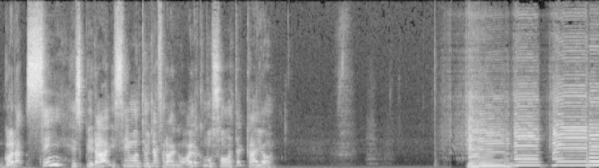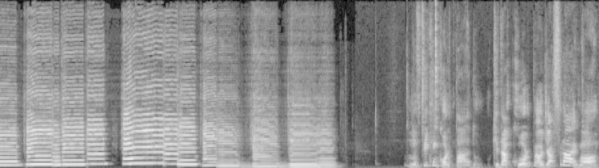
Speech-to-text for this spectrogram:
Agora, sem respirar e sem manter o diafragma. Olha como o som até cai, ó. Não fica encorpado. O que dá corpo é o diafragma, ó.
